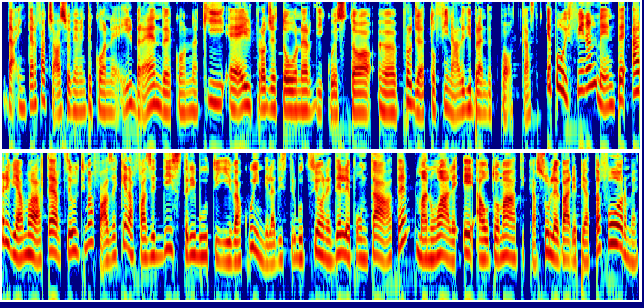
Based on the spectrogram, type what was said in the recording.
da interfacciarsi ovviamente con il brand, con chi è il project owner di questo eh, progetto finale di Branded Podcast. E poi finalmente arriviamo alla terza e ultima fase che è la fase distributiva, quindi la distribuzione delle puntate manuale e automatica sulle varie piattaforme,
